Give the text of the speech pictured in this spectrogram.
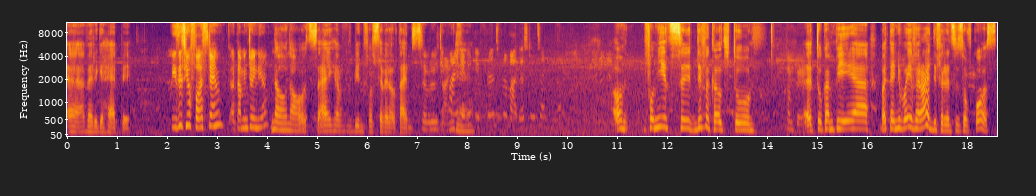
are very happy. Is this your first time uh, coming to India? No, no, it's, I have been for several times. Several Did you times. find any difference from other states and here? Um, for me, it's uh, difficult to Compare. uh, to compare, but anyway, there are differences, of course.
